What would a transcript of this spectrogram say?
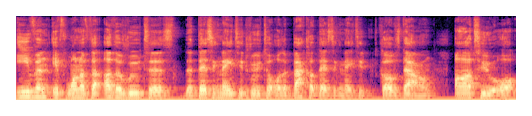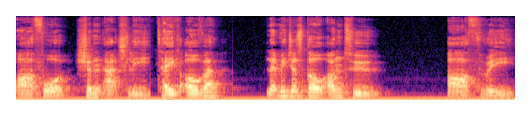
even if one of the other routers, the designated router or the backup designated goes down, R2 or R4 shouldn't actually take over. Let me just go on to R3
